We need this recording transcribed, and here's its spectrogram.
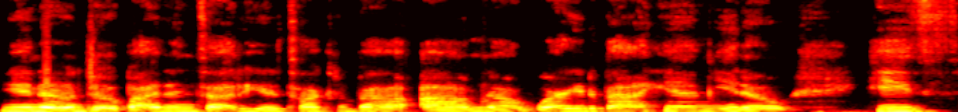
you know, Joe Biden's out here talking about I'm not worried about him. You know, he's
